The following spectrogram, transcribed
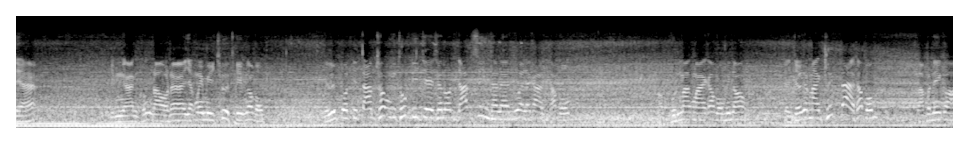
เนี่ยฮะทีมงานของเรานะยังไม่มีชื่อทีมครับผม อย่าลืมกดติดตามช่อง YouTube DJ ชนนดัซซิ่งไทยแลนด์ด้วยแล้วกันครับผม ขอบคุณมากมายครับผมพี่น้องจะเจอกันใหม่คลิปหน้าครับผมสำหรับวันนี้ก็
